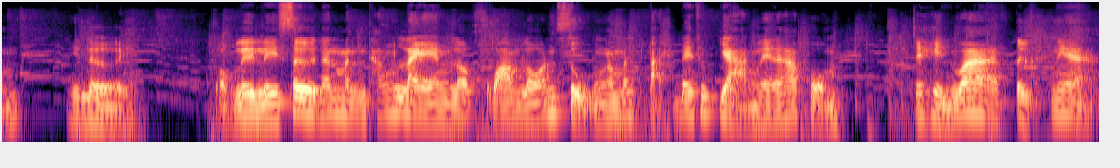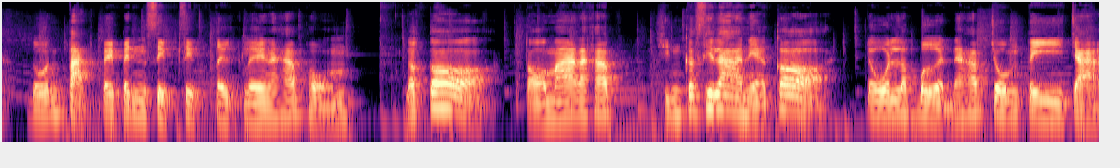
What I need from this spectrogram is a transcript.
มนี่เลยบอกเลยเลเซอร์นั้นมันทั้งแรงแล้วความร้อนสูงมันตัดได้ทุกอย่างเลยนะครับ ผมจะเห็นว่าตึกเนี่ยโดนตัดไปเป็น 10บสตึกเลยนะครับ ผมแล้วก็ต่อมานะครับชินก็ซิล่าเนี่ยก็โดนระเบิดนะครับ โจมตีจาก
